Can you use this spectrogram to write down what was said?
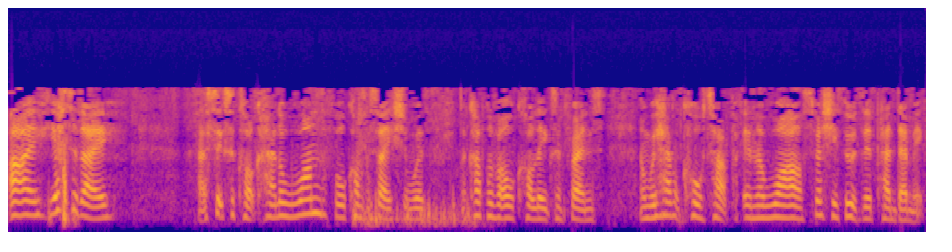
I yesterday at six o'clock had a wonderful conversation with a couple of old colleagues and friends, and we haven't caught up in a while, especially through the pandemic.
